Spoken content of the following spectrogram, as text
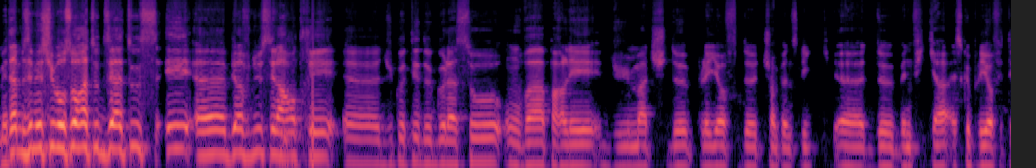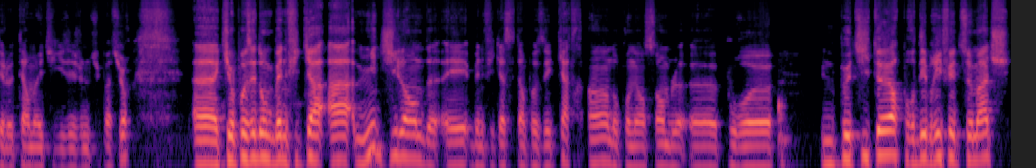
Mesdames et messieurs, bonsoir à toutes et à tous et euh, bienvenue, c'est la rentrée euh, du côté de Golasso. On va parler du match de playoff de Champions League euh, de Benfica. Est-ce que playoff était le terme à utiliser? Je ne suis pas sûr. qui opposait donc Benfica à Midtjylland et Benfica s'est imposé 4-1. Donc on est ensemble pour une petite heure pour débriefer de ce match.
